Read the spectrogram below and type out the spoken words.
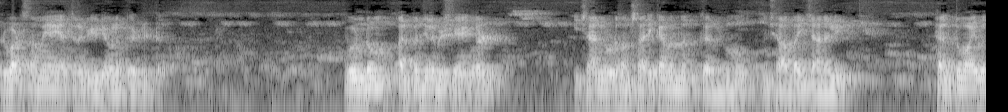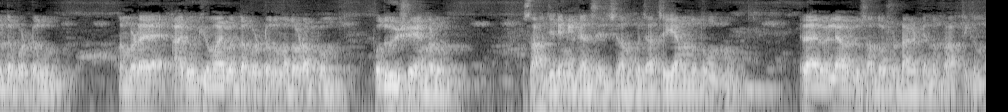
ഒരുപാട് സമയമായി അത്തരം വീഡിയോകൾ കേട്ടിട്ട്. വീണ്ടും അല്പം ചില വിഷയങ്ങൾ ഈ ചാനലിലൂടെ സംസാരിക്കാമെന്ന് കരുതുന്നു. ഇൻഷാല്ല ഈ ചാനലിൽ ഹെൽത്തുമായി ബന്ധപ്പെട്ടതും നമ്മുടെ ആരോഗ്യവുമായി ബന്ധപ്പെട്ടതും അതോടൊപ്പം പൊതുവിഷയങ്ങളും സാഹചര്യങ്ങൾക്കനുസരിച്ച് നമുക്ക് ചർച്ച ചെയ്യാമെന്ന് തോന്നുന്നു. ഏതായാലും എല്ലാവർക്കും സന്തോഷം ഉണ്ടാകട്ടെ എന്ന് പ്രാർത്ഥിക്കുന്നു.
